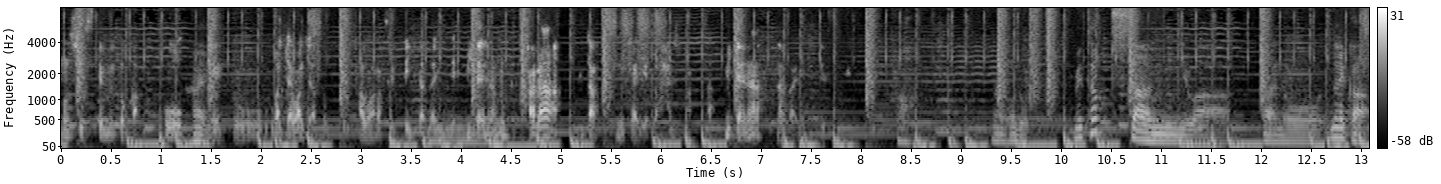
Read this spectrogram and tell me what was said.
のシステムとかを、はい、えーと、わちゃわちゃと触らせていただいてみたいなのから、メタプスのキャリアが始まったみたいな流れですね。あなるほど。メタプスさんにはあの何か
